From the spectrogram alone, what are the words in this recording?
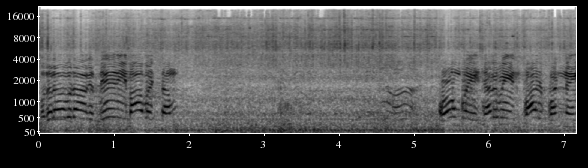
முதலாவதாக தேனி மாவட்டம் கோம்பை சருமையின் பால் பண்ணை.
